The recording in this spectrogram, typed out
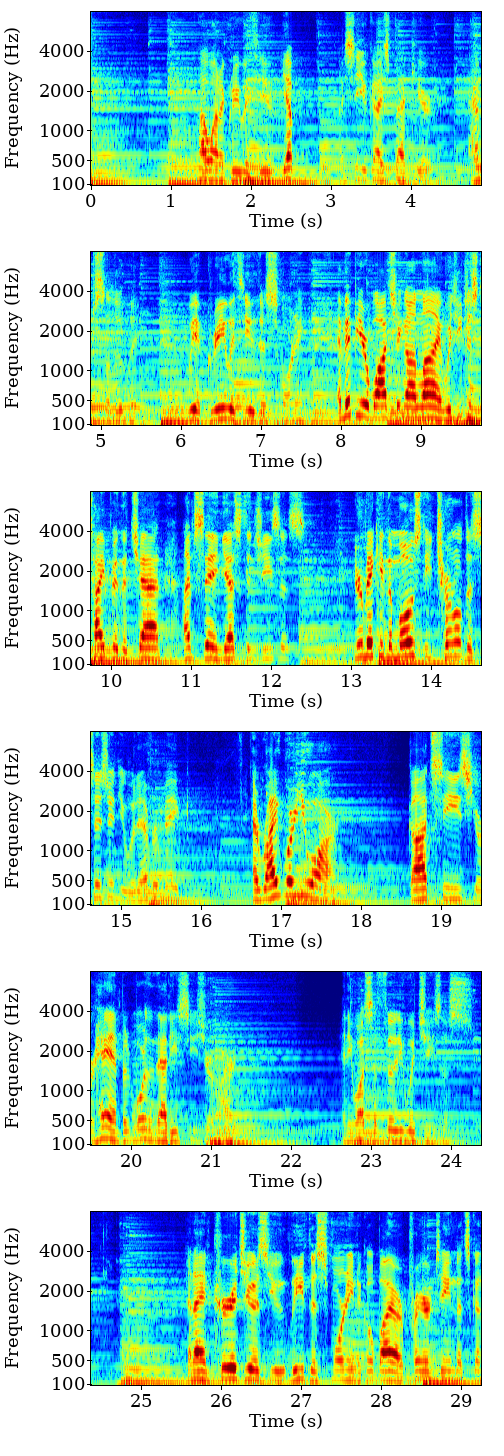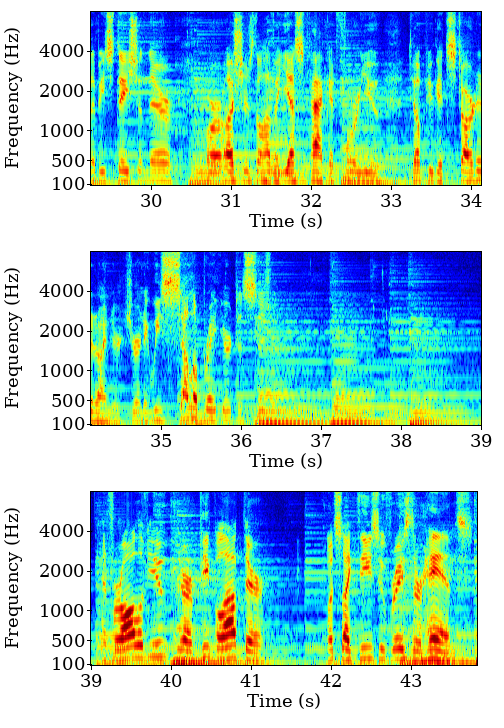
I want to agree with you. Yep, I see you guys back here. Absolutely. We agree with you this morning. And maybe you're watching online. Would you just type in the chat, I'm saying yes to Jesus? You're making the most eternal decision you would ever make. And right where you are, God sees your hand, but more than that, He sees your heart. And He wants to fill you with Jesus. And I encourage you as you leave this morning to go by our prayer team that's going to be stationed there, or our ushers. They'll have a yes packet for you to help you get started on your journey. We celebrate your decision. And for all of you, there are people out there, much like these, who've raised their hands,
